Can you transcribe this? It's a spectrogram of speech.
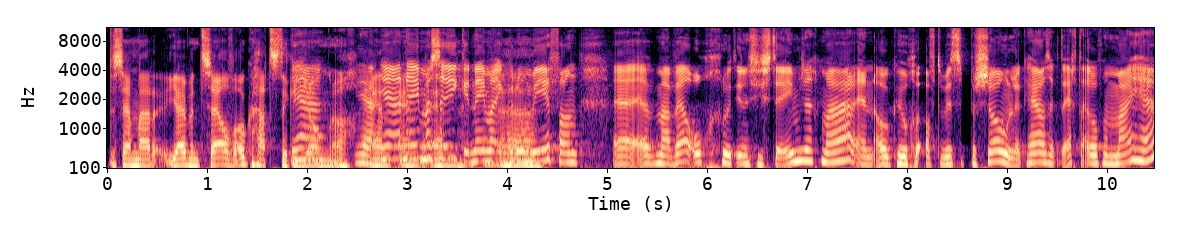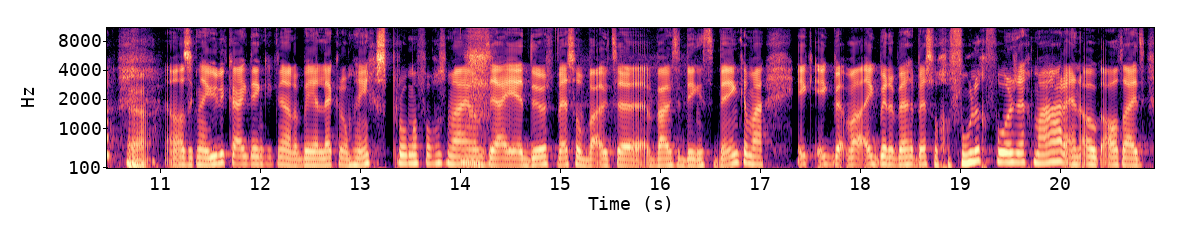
zeg maar, jij bent zelf ook hartstikke Ja. jong nog. Ja. En- ja, nee, en- maar en, zeker. Nee, maar ik bedoel meer van, eh, maar wel opgegroeid in een systeem, zeg maar. En ook heel, of tenminste persoonlijk. Hè, als ik het echt over mij heb. Ja. Als ik naar jullie kijk, denk ik, nou, dan ben je lekker omheen gesprongen volgens mij. Want jij durft best wel buiten, buiten dingen te denken. Maar ik, ik, ben, wel, ik ben er be- best wel gevoelig voor, zeg maar. En ook altijd,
